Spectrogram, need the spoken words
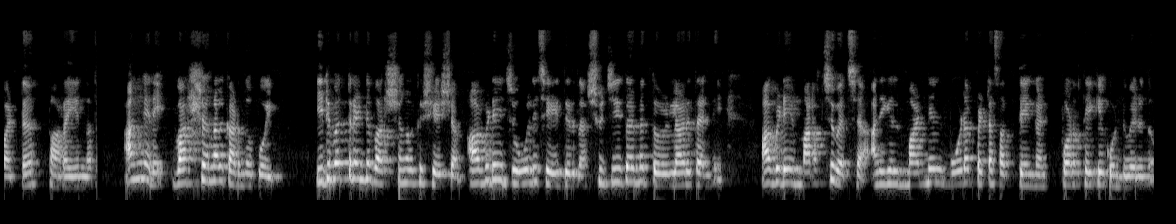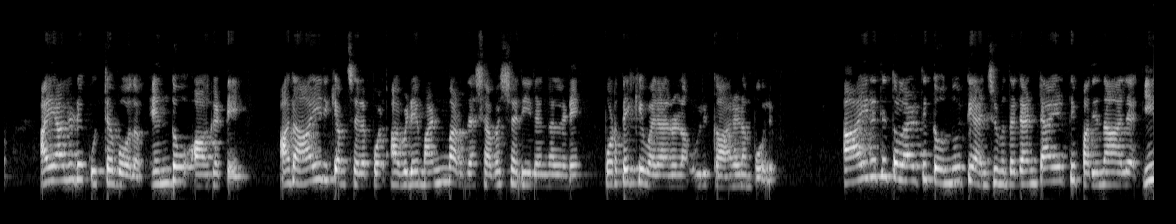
ഭട്ട് പറയുന്നത്. അങ്ങനെ വർഷങ്ങൾ കടന്നുപോയി. ഇരുപത്തിരണ്ട് വർഷങ്ങൾക്ക് ശേഷം അവിടെ ജോലി ചെയ്തിരുന്ന ശുചീകരണ തൊഴിലാളി തന്നെ അവിടെ മറച്ചുവെച്ച അല്ലെങ്കിൽ മണ്ണിൽ മൂടപ്പെട്ട സത്യങ്ങൾ പുറത്തേക്ക് കൊണ്ടുവരുന്നു. അയാളുടെ കുറ്റബോധം എന്തോ ആകട്ടെ അതായിരിക്കാം ചിലപ്പോൾ അവിടെ മൺമറഞ്ഞ ശവശരീരങ്ങളുടെ പുറത്തേക്ക് വരാനുള്ള ഒരു കാരണം പോലും. ആയിരത്തി തൊള്ളായിരത്തി തൊണ്ണൂറ്റി അഞ്ച് മുതൽ രണ്ടായിരത്തി പതിനാല് ഈ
